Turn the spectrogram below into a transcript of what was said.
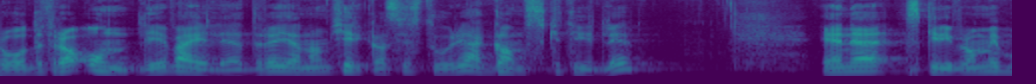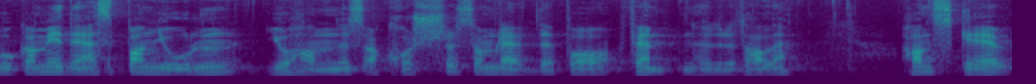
Rådet fra åndelige veiledere gjennom kirkas historie er ganske tydelig. En jeg skriver om i boka mi, det er spanjolen Johannes av Korset, som levde på 1500-tallet. Han skrev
